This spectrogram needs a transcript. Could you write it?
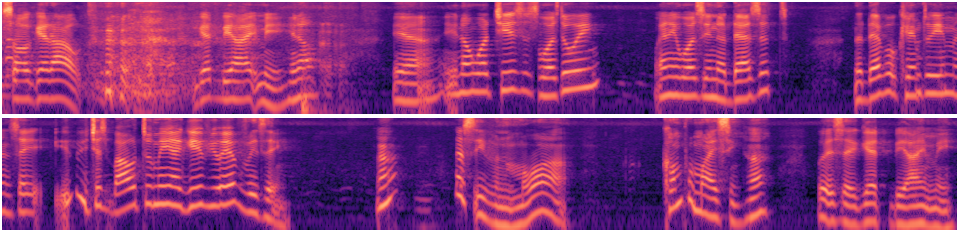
So get out. get behind me, you know? Yeah. You know what Jesus was doing when he was in the desert? The devil came to him and said, If you just bow to me, I give you everything. Huh? That's even more compromising, huh? But he said, Get behind me.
